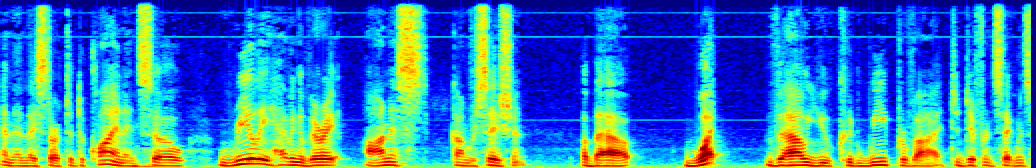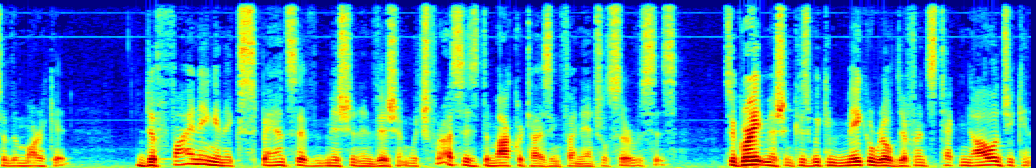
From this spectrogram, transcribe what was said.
and then they start to decline. And so, really having a very honest conversation about what value could we provide to different segments of the market, defining an expansive mission and vision, which for us is democratizing financial services. It's a great mission because we can make a real difference. Technology can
